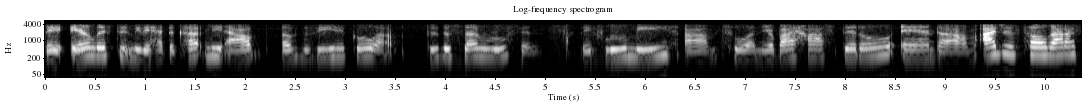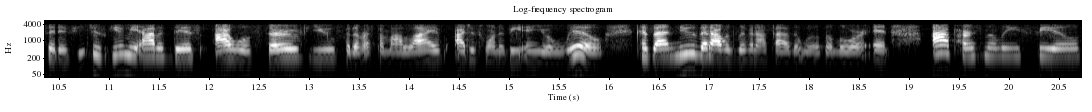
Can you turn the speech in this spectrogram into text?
they airlifted me, they had to cut me out of the vehicle out through the sunroof and they flew me um to a nearby hospital. And um I just told God I said if you just get me out of this I will serve you for the rest of my life. I just want to be in your will. Cuz I knew that I was living outside of the will of the Lord. And I personally feel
